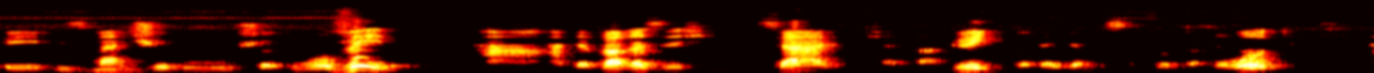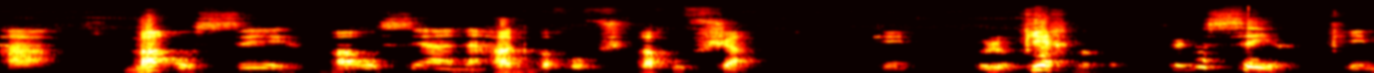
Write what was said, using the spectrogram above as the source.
ב, בזמן שהוא, שהוא עובד הדבר הזה שנמצא למשל באנגלית ודאי גם בשפות אחרות מה עושה, מה עושה הנהג בחופש, בחופשה הוא לוקח מכונית ונוסע, כן?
